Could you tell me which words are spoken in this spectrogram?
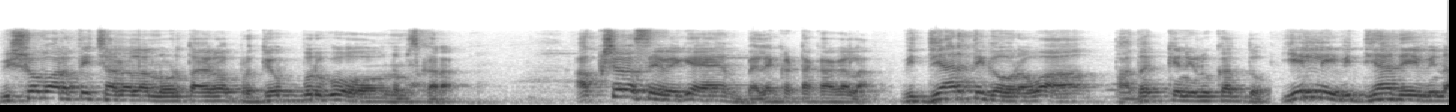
ವಿಶ್ವಭಾರತಿ ಚಾನೆಲ್ ಅನ್ನು ನೋಡ್ತಾ ಇರೋ ಪ್ರತಿಯೊಬ್ಬರಿಗೂ ನಮಸ್ಕಾರ. ಅಕ್ಷರ ಸೇವೆಗೆ ಬೆಲೆ ಕಟ್ಟಕ್ಕಾಗಲ್ಲ. ವಿದ್ಯಾರ್ಥಿ ಗೌರವ ಪದಕ್ಕೆ ನಿಲುಕದ್ದು. ಎಲ್ಲಿ ವಿದ್ಯಾದೇವಿನ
